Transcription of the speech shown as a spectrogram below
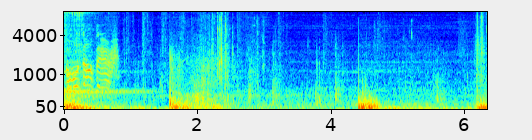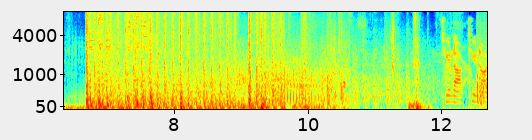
Someone's out there. Two knock, two knock.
